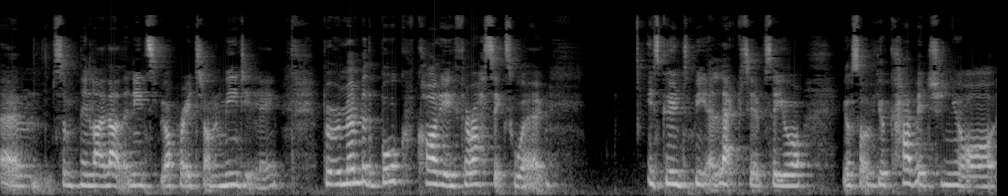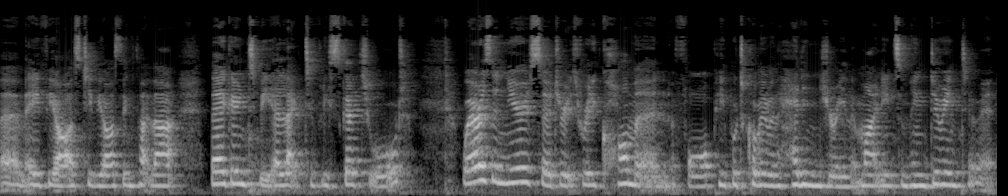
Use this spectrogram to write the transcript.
um, something like that that needs to be operated on immediately. But remember the bulk of cardiothoracics work is going to be elective. So you're your sort of your CABG and your um, AVRs, TVRs, things like that, they're going to be electively scheduled. Whereas in neurosurgery, it's really common for people to come in with a head injury that might need something doing to it.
